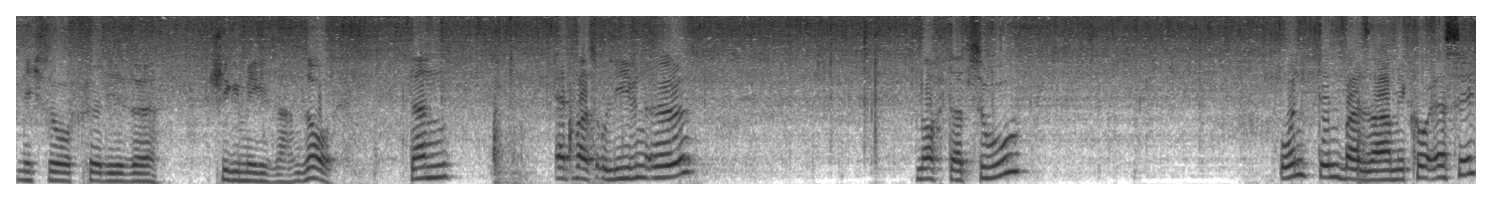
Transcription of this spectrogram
nicht so für diese Shigimigi-Sachen. So, dann etwas Olivenöl noch dazu und den Balsamico-Essig.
